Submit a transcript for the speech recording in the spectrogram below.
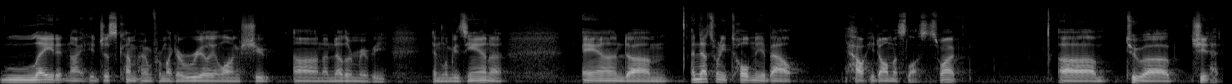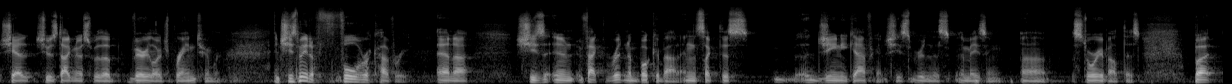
late at night. He'd just come home from like a really long shoot on another movie in Louisiana, and um, and that's when he told me about how he'd almost lost his wife um, to uh, she she had she was diagnosed with a very large brain tumor, and she's made a full recovery, and uh, she's in, in fact written a book about it, and it's like this uh, Jeannie Gaffigan. She's written this amazing uh, story about this, but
